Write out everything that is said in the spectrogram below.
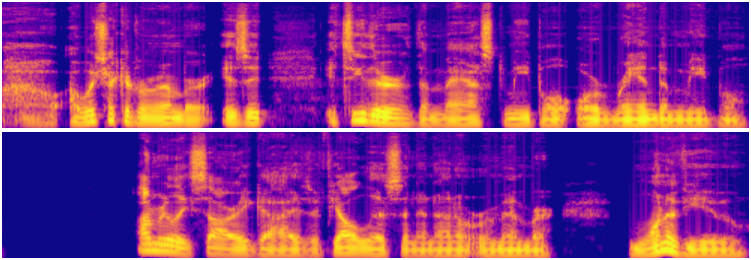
Oh, I wish I could remember. Is it? It's either the masked meeple or random meeple. I'm really sorry, guys, if y'all listen and I don't remember. One of you,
